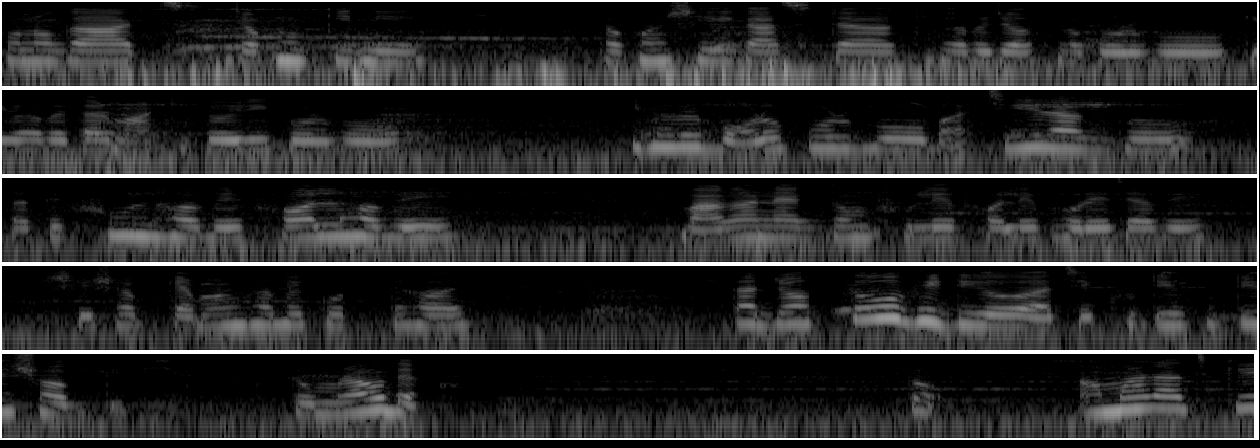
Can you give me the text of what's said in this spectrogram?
কোনো গাছ যখন কিনি তখন সেই গাছটা কীভাবে যত্ন করব, কীভাবে তার মাটি তৈরি করব, কীভাবে বড় করব, বাঁচিয়ে রাখব, তাতে ফুল হবে, ফল হবে, বাগান একদম ফুলে ফলে ভরে যাবে, সেসব কেমনভাবে করতে হয়, তার যত ভিডিও আছে খুঁটিয়ে খুঁটিয়ে সব দেখি, তোমরাও দেখো। তো আমার আজকে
